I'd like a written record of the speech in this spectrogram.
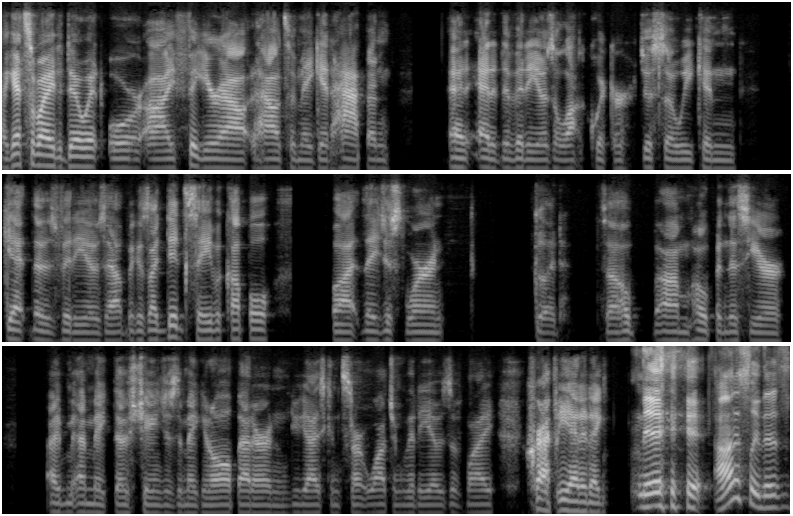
I get somebody to do it or I figure out how to make it happen and edit the videos a lot quicker just so we can get those videos out because I did save a couple, but they just weren't good. So I hope I'm hoping this year I make those changes to make it all better and you guys can start watching videos of my crappy editing. Honestly, there's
